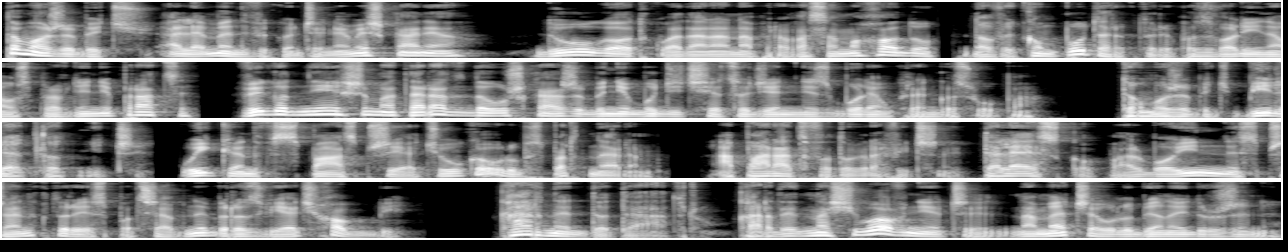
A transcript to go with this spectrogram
To może być element wykończenia mieszkania, długo odkładana naprawa samochodu, nowy komputer, który pozwoli na usprawnienie pracy, wygodniejszy materac do łóżka, żeby nie budzić się codziennie z bólem kręgosłupa. To może być bilet lotniczy, weekend w spa z przyjaciółką lub z partnerem, aparat fotograficzny, teleskop albo inny sprzęt, który jest potrzebny, by rozwijać hobby. Karnet do teatru, karnet na siłownię czy na mecze ulubionej drużyny.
